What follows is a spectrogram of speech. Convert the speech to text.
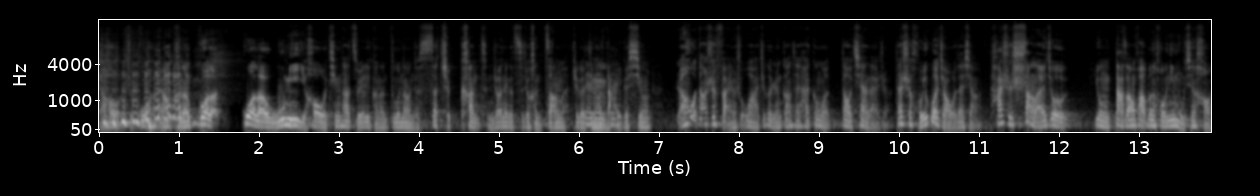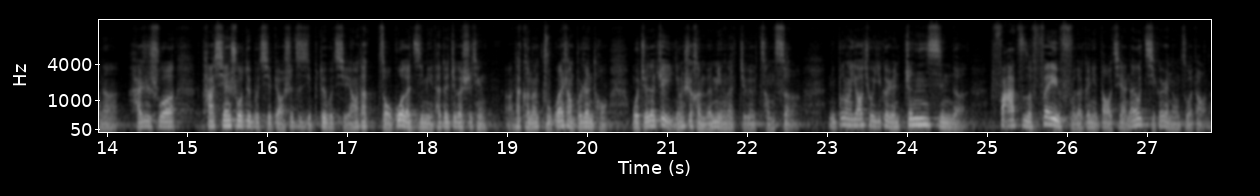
然后就过了，然后可能过了过了五米以后，我听他嘴里可能嘟囔着 such a cunt，你知道那个词就很脏了，这个地方打一个星。然后我当时反应说，哇，这个人刚才还跟我道歉来着。但是回过脚，我在想，他是上来就用大脏话问候你母亲好呢，还是说他先说对不起，表示自己对不起，然后他走过了几米，他对这个事情啊，他可能主观上不认同。我觉得这已经是很文明的这个层次了。你不能要求一个人真心的。发自肺腑的跟你道歉，那有几个人能做到呢？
